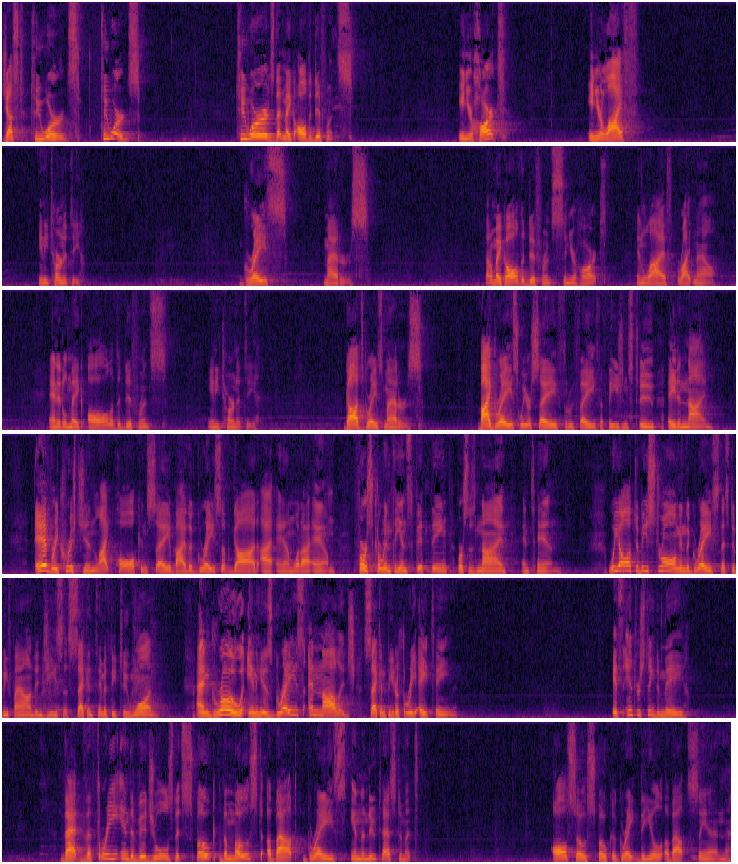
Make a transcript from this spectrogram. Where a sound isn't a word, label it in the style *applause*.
Just two words. Two words. Two words that make all the difference. In your heart, in your life, in eternity. Grace matters. That'll make all the difference in your heart and life right now. And it'll make all of the difference in eternity. God's grace matters. By grace we are saved through faith, Ephesians 2 8 and 9. Every Christian, like Paul, can say, By the grace of God, I am what I am. 1 Corinthians 15, verses 9 and 10. We ought to be strong in the grace that's to be found in Jesus, 2 Timothy 2 1. And grow in his grace and knowledge, 2 Peter 3 18. It's interesting to me that the three individuals that spoke the most about grace in the New Testament also spoke a great deal about sin.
